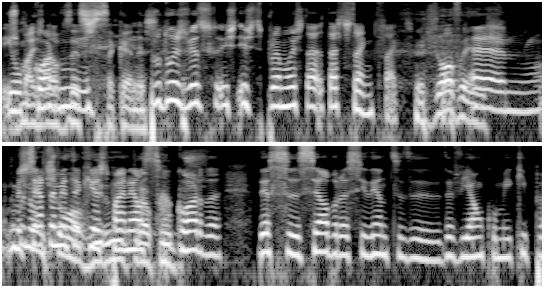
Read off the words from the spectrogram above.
eu os mais recordo novos, esses sacanas. Por duas vezes este, este programa hoje está, está estranho, de facto. Jovens. Uh, mas certamente aqui este painel se recorda desse célebre acidente de, de avião com uma equipa,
